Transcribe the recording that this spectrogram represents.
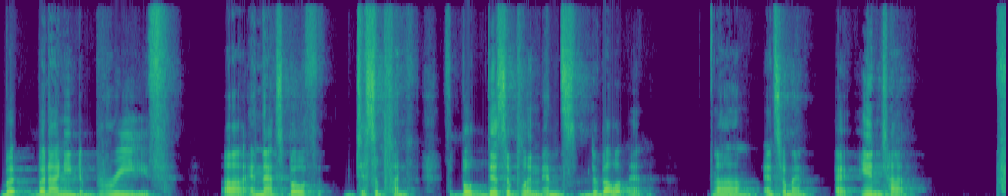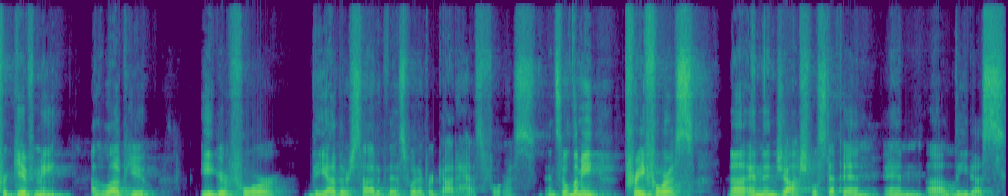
But, but I need to breathe. Uh, and that's both discipline, both discipline and development. Um, and so, man, uh, in time, forgive me. I love you. Eager for the other side of this, whatever God has for us. And so let me pray for us, uh, and then Josh will step in and uh, lead us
